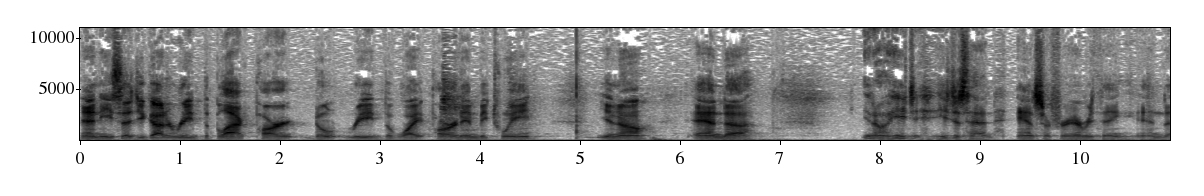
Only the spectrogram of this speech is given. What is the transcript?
and he says you got to read the black part, don't read the white part in between, you know. And uh, you know, he he just had answer for everything, and uh,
